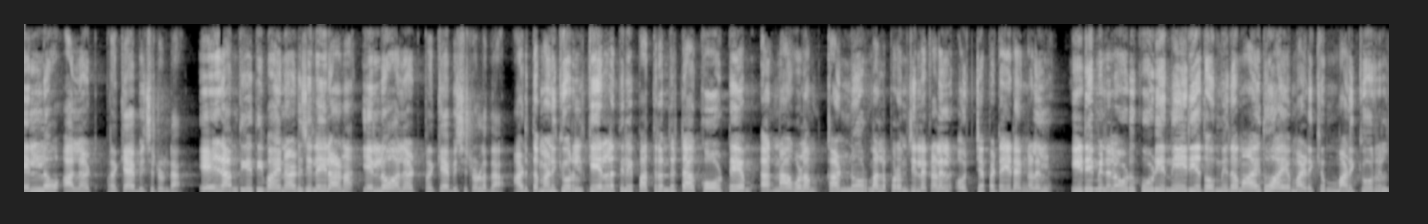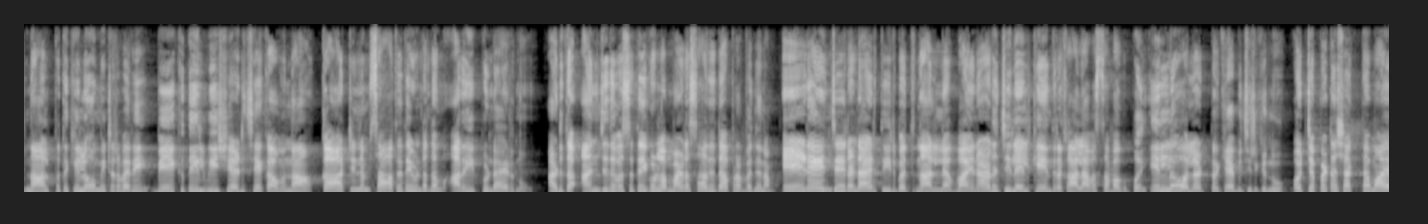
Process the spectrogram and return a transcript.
യെല്ലോ അലർട്ട് പ്രഖ്യാപിച്ചിട്ടുണ്ട്. ഏഴാം തീയതി വയനാട് ജില്ലയിലാണ് യെല്ലോ അലർട്ട് പ്രഖ്യാപിച്ചിട്ടുള്ളത്. അടുത്ത മണിക്കൂറിൽ കേരളത്തിലെ പത്തനംതിട്ട കോട്ടയം എറണാകുളം കണ്ണൂർ മലപ്പുറം ജില്ലകളിൽ ഒറ്റപ്പെട്ട ഇടങ്ങളിൽ ഇടിമിന്നലോട് കൂടിയ നേരിയതോ മിതമായതോ ആയ മഴയ്ക്കും മണിക്കൂറിൽ നാൽപ്പത് കിലോമീറ്റർ വരെ വേഗതയിൽ വീശിയടിച്ചേക്കാവുന്ന കാറ്റിനും സാധ്യതയുണ്ടെന്നും അറിയിപ്പുണ്ടായിരുന്നു. അടുത്ത അഞ്ച് ദിവസത്തേക്കുള്ള മഴ സാധ്യതാ പ്രവചനം. ഏഴ് അഞ്ച് രണ്ടായിരത്തി ഇരുപത്തിനാലിന് വയനാട് ജില്ലയിൽ കേന്ദ്ര കാലാവസ്ഥാ വകുപ്പ് യെല്ലോ അലർട്ട് പ്രഖ്യാപിച്ചിരിക്കുന്നു. ഒറ്റപ്പെട്ട ശക്തമായ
